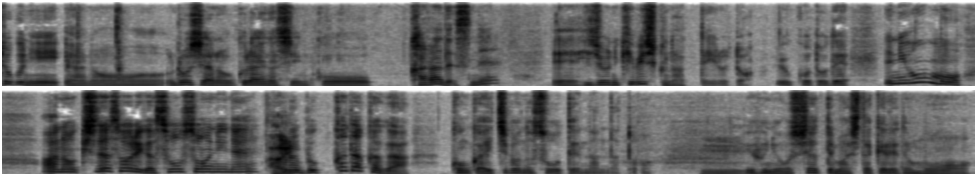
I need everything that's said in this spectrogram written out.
特にあのロシアのウクライナ侵攻からですね。えー、非常に厳しくなっているということでで日本もあの岸田総理が早々にねこれは物価高が今回一番の争点なんだというふうにおっしゃってましたけれども。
